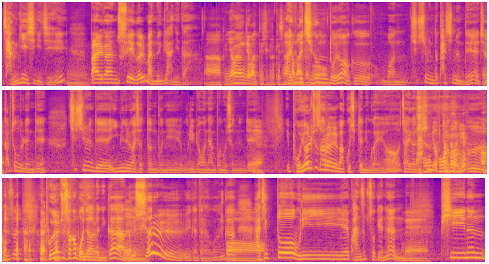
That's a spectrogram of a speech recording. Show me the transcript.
장기 이식이지 음. 빨간 수액을 맞는 게 아니다. 아, 그 영양제 맞듯이 그렇게 아니 생각하면 근데 안 되고. 지금도요 그뭐한 70년대 80년대에 제가 네. 깜짝 놀랐는데 70년대 이민을 가셨던 분이 우리 병원에 한 번 오셨는데 예. 이 보혈 주사를 맞고 싶다는 거예요. 자기가 좀 힘이 보- 없다고. 보혈이요? 응, 어. 그래서 이 보혈 주사가 뭐냐 그러니까 네. 그게 수혈을 얘기하더라고. 그러니까 어. 아직도 우리의 관습 속에는 네. 피는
